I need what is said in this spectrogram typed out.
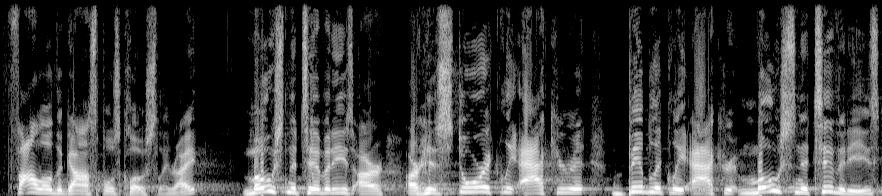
follow the Gospels closely, right? Most nativities are, are historically accurate, biblically accurate. Most nativities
